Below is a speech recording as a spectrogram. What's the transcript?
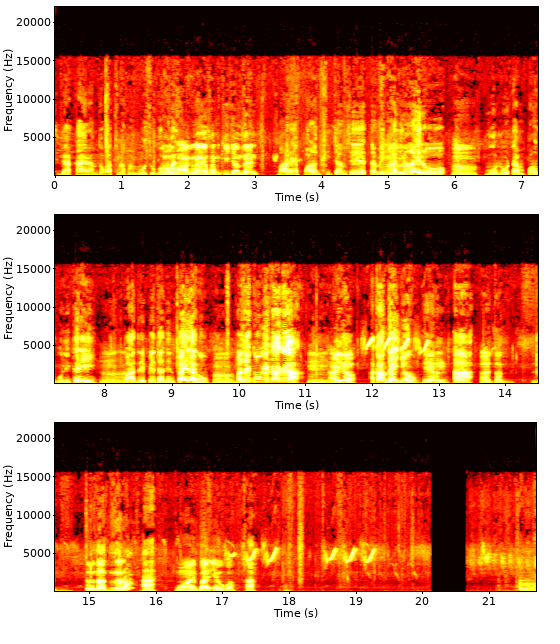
લ્યા કાયરામ તો વાત થોડો પણ હું શું કહું ભાગ લાયો છે ને ખીચામ છે ને? મારે ભણ ખીચામ છે તમે ખાલી આય રહો હા. લોટામ ભણગુલી કરી પાદરી પેથા દઈને પાઈ લાગું. પછી કહું કે કાકા આવી દો આ કામ થઈ ગયું. એમ હા. હા તો તો દાત ધરો હા. મોય બારી ઊભો હા. એ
